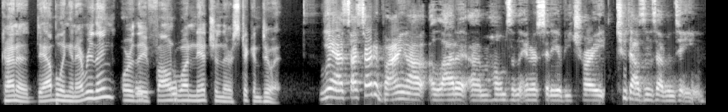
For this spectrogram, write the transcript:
kind of dabbling in everything, or they found one niche and they're sticking to it. Yeah, so I started buying out a lot of um, homes in the inner city of Detroit, 2017,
